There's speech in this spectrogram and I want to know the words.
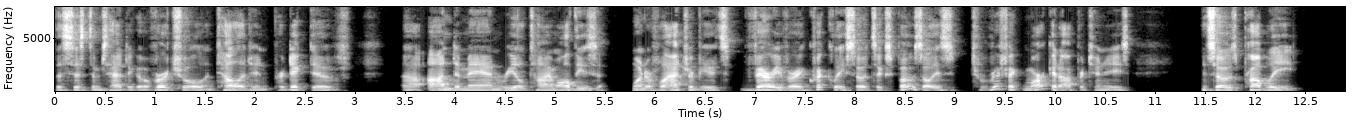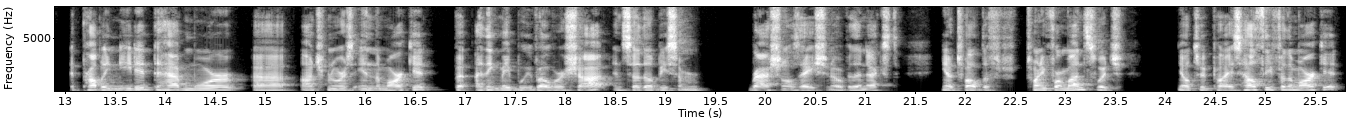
the systems had to go virtual, intelligent, predictive, uh, on demand, real time, all these wonderful attributes very, very quickly. So it's exposed all these terrific market opportunities. And so it's probably it probably needed to have more uh, entrepreneurs in the market, but I think maybe we've overshot, and so there'll be some rationalization over the next you know 12 to 24 months, which you know to probably is healthy for the market.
